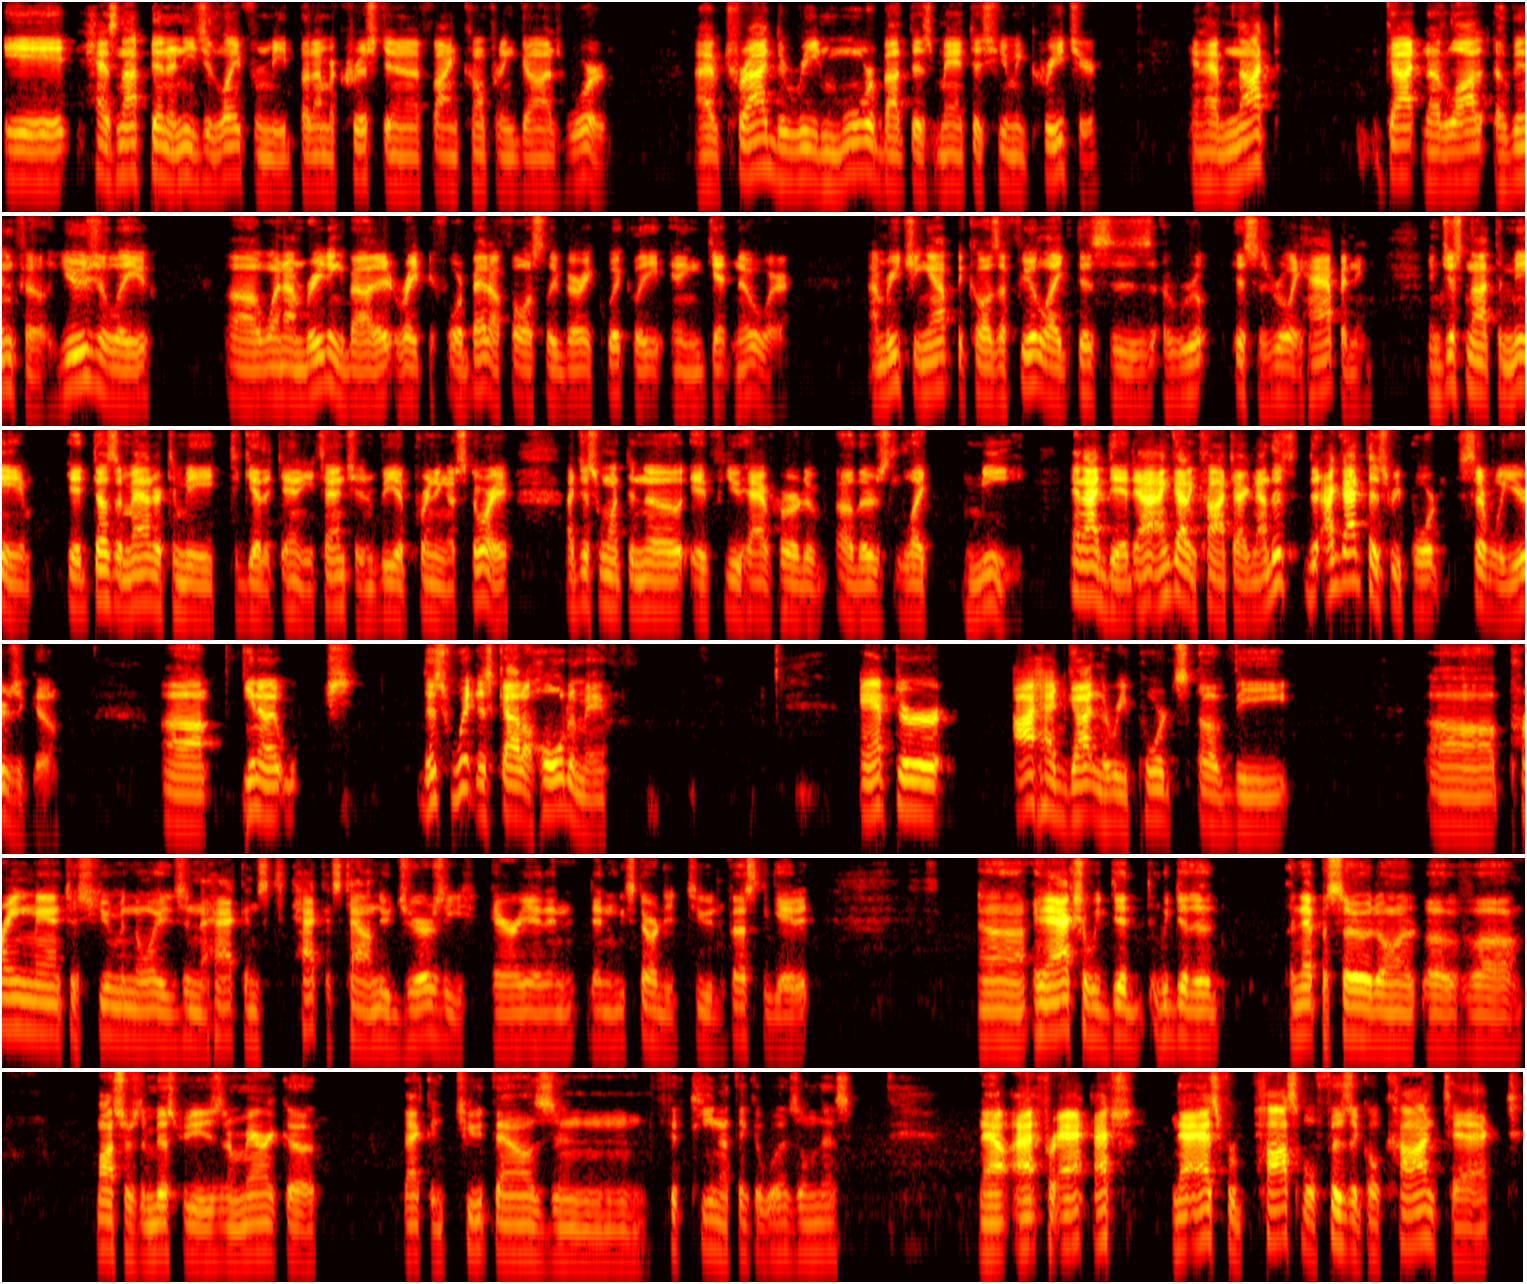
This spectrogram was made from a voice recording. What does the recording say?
It has not been an easy life for me, but I'm a Christian and I find comfort in God's word. I have tried to read more about this mantis human creature and have not gotten a lot of info. Usually, uh, when I'm reading about it right before bed, I'll fall asleep very quickly and get nowhere. I'm reaching out because I feel like this is a this is really happening, and just not to me. It doesn't matter to me to get any attention via printing a story. I just want to know if you have heard of others like me, and I did. I got in contact. Now this I got this report several years ago. Uh, you know, this witness got a hold of me after I had gotten the reports of the uh, praying mantis humanoids in the Hackens, Hackettstown, New Jersey area, and then we started to investigate it. Uh, and actually, we did we did a an episode on of uh, Monsters and Mysteries in America back in 2015, I think it was on this. Now, for actually now, as for possible physical contact,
